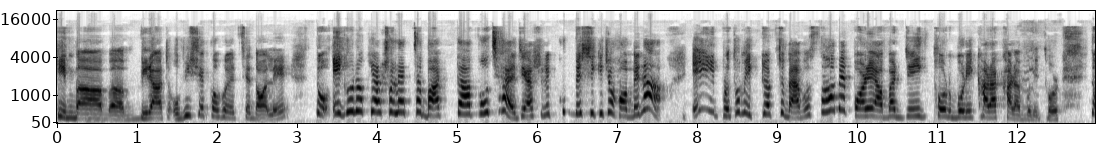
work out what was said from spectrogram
কিংবা বিরাট অভিষেকও হয়েছে দলে। তো এগুলো কি আসলে একটা বার্তা পৌঁছায় যে আসলে খুব বেশি কিছু হবে না? এই প্রথমে একটু একটু ব্যবস্থা হবে পরে আবার যেই থোর বড়ি খাড়া খাড়া বড়ি থোর। তো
